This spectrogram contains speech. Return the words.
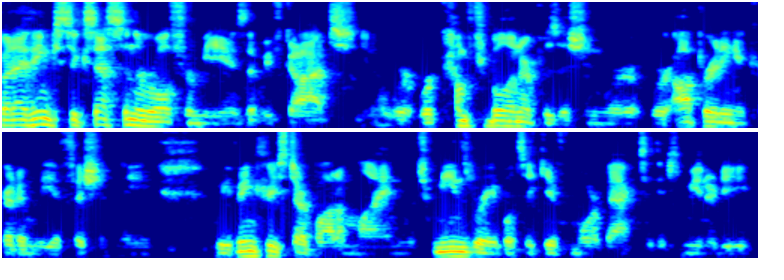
But i think success in the role for me is that we've got you know we're, we're comfortable in our position. We're, we're operating incredibly efficiently. We've increased our bottom line which means we're able to give more back to the community.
